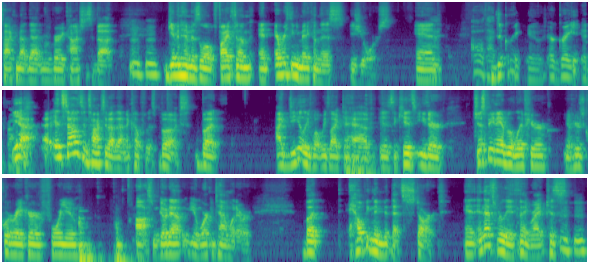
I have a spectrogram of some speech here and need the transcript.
talking about that and we're very conscious about Mhm. giving him his little fiefdom and everything you make on this is yours. And Oh, that's great news or great advice. yeah, and Salatin talks about that in a couple of his books, but ideally, what we'd like to have is the kids either just being able to live here. You know, here's a quarter acre for you. Awesome. Go down, you know, work in town, whatever. But helping them get that start. And, and that's really the thing, right? Because, Mhm.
